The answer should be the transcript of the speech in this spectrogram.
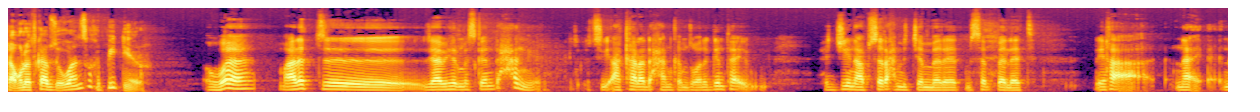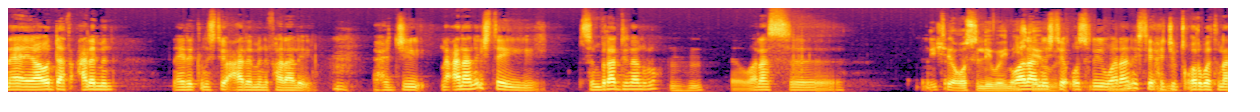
ሻቕሎትካ ኣብዚ እዋን እዚ ከቢድ ነይሩ እወ ማለት እግዚኣብሄር መስገን ደሓን ነይሩ እቲ ኣካላ ደሓን ከም ዝኾነ ግን እንታይ እዩ ሕጂ ናብ ስራሕ ምስ ጀመረት ምስ ኣበለት ሪኢኻ ናይ ኣወዳት ዓለምን ናይ ደቂ ኣንስትዮ ዓለምን ይፈላለ እዩ ሕጂ ንዓና ንእሽተይ ስምብራት ዲና ንብሎ ዋላስ ንእሽተይ ቁስሊ ወይ ዋላ ንእሽተይ ቁስሊ ዋላ ንእሽተይ ሕጅብቲ ቆርበትና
